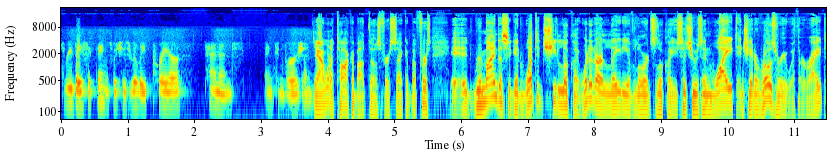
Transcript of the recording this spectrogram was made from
three basic things, which is really prayer, penance, and conversion. Yeah, I want to talk about those for a second, but first, it, it, remind us again. What did she look like? What did Our Lady of Lourdes look like? You said she was in white and she had a rosary with her, right?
